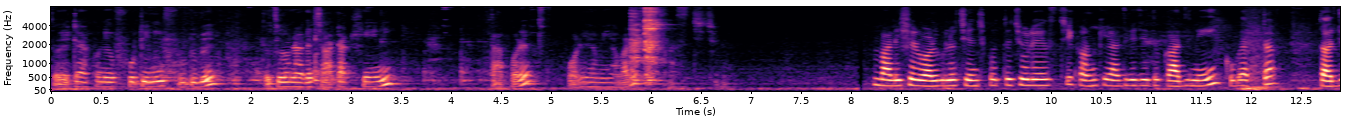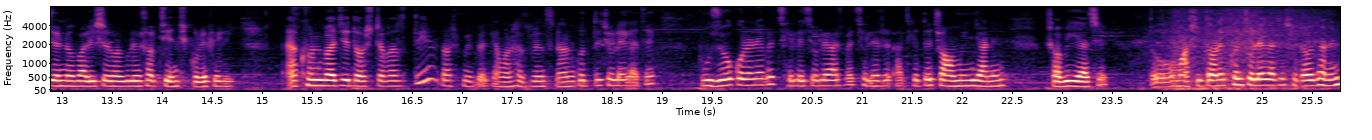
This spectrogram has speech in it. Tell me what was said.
তো এটা এখনও ফুটেনি, ফুটবে। তো চলুন আগে চাটা খেয়ে নিই। তারপরে, পরে আমি আবার আসছি, চলুন। বালিশের ওয়ারগুলো চেঞ্জ করতে চলে এসেছি, কারণ কি আজকে যেহেতু কাজ নেই, খুব একটা। তার জন্য বালিশের ওয়ারগুলো সব চেঞ্জ করে ফেলি। এখন বাজে দশটা বাজতে, দশ মিনিট বাকি আমার হাজব্যান্ড স্নান করতে চলে গেছে। পুজোও করে নেবে, ছেলে চলে আসবে। ছেলের আজকে তো চাউমিন জানেন, সবই আছে। তো মাসি তো অনেকক্ষণ চলে গেছে, সেটাও জানেন।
